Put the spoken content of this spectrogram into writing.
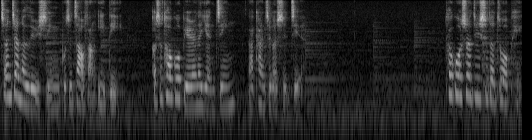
真正的旅行不是造访异地，而是透过别人的眼睛来看这个世界。透过设计师的作品，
